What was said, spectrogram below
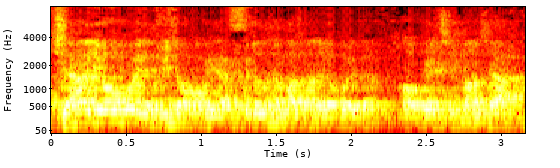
想要优惠的举手，我看一下，四个都想报想要优惠的。OK，请放下。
